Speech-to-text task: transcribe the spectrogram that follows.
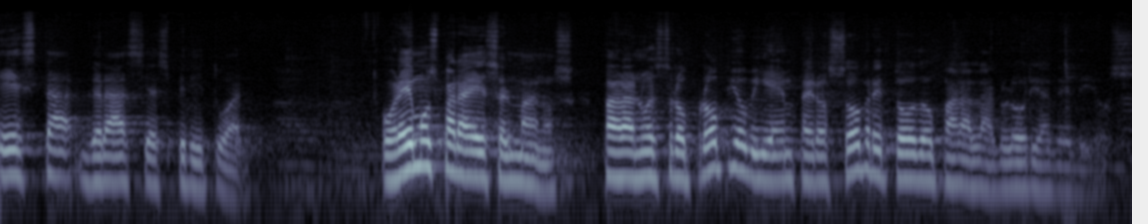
esta gracia espiritual. Oremos para eso, hermanos, para nuestro propio bien, pero sobre todo para la gloria de Dios.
